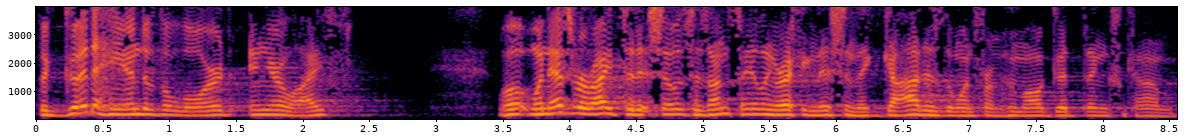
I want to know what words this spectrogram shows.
The good hand of the Lord in your life? Well, when Ezra writes it, it shows his unfailing recognition that God is the one from whom all good things come.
